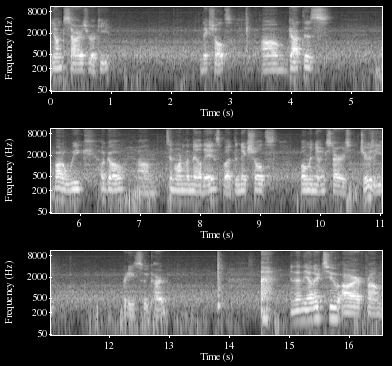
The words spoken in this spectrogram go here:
Young Stars rookie. Nick Schultz. Um, got this about a week ago. Um, it's in one of the mail days, but the Nick Schultz Bowman Young Stars jersey. Pretty sweet card. And then the other two are from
